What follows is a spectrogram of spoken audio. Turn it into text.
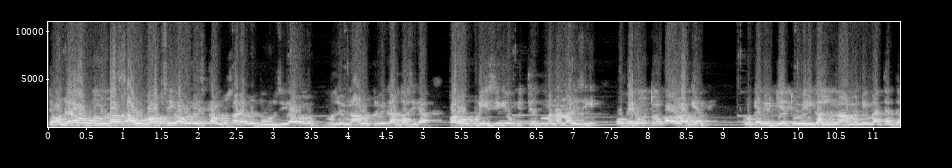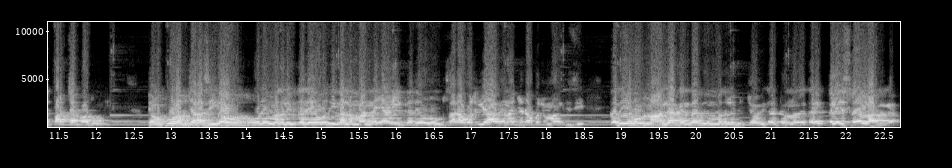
ਤੇ ਹੁਣ ਜਿਹੜਾ ਉਹ ਮੁੰਡਾ ਸਾਊ ਬਹੁਤ ਸੀਗਾ, ਉਹ ਇਸ ਕੰਮ ਤੋਂ ਸਾਰਿਆਂ ਤੋਂ ਦੂਰ ਸੀਗਾ, ਉਹਨੂੰ ਮਤਲਬ ਨਾ ਨੁਕਰ ਵੀ ਕਰਦਾ ਸੀਗਾ, ਪਰ ਉਹ ਕੁੜੀ ਸੀਗੀ, ਉਹ ਕਿੱਥੇ ਮੰਨਣ ਵਾਲੀ ਸੀਗੀ ਉਹ ਫਿਰ ਉਹਨੂੰ ਧਮਕਾਉਣ ਲੱਗ ਜਾਂਦੀ ਉਹਨੂੰ ਕਹਿੰਦੀ ਜੇ ਤੂੰ ਮੇਰੀ ਗੱਲ ਨਾ ਮੰਨੀ, ਮੈਂ ਤੇਰੇ ਤੇ ਪਰਚਾ ਪਾ ਦੂੰਗੀ। ਤੇ ਉਹਨੂੰ ਭੋਲਾ ਵਿਚਾਰਾ ਸੀਗਾ ਉਹ। ਉਹਨੇ ਮਤਲਬ ਕਦੇ ਉਹਦੀ ਗੱਲ ਮੰਨ ਜਾਣੀ, ਕਦੇ ਉਹਨੂੰ ਸਾਰਾ ਕੁਝ ਲਿਆ ਦੇਣਾ, ਜਿਹੜਾ ਕੁਝ ਮੰਗਦੀ ਸੀ, ਕਦੇ ਉਹ ਨਾ ਲਿਆ ਕਹਿੰਦਾ ਵੀ ਮਤਲਬ ਵੀ 24 ਘੰਟੇ ਉਹਨਾਂ ਦੇ ਘਰੇ ਕਲੇਸ਼ ਰਹਿਣ ਲੱਗ ਗਿਆ।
